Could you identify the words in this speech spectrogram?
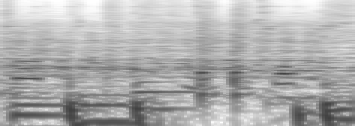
trouble, rejection.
